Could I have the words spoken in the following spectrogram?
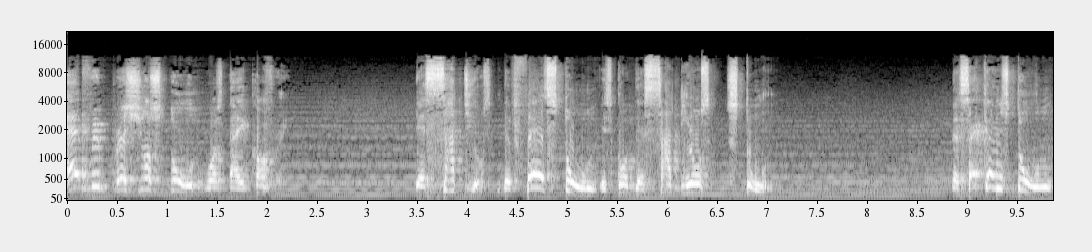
Every precious stone was thy covering. The sardius, the first stone is called the sardius stone. The second stone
